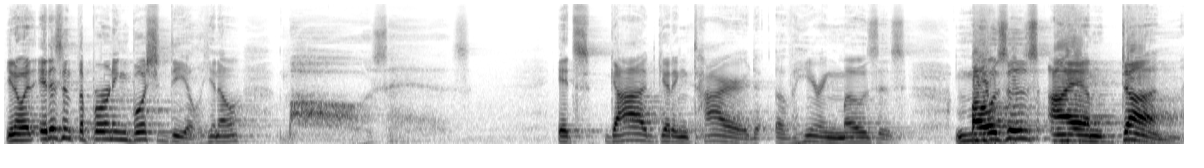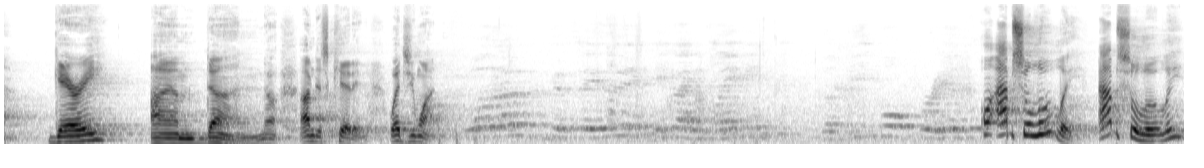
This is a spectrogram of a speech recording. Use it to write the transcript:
You know, it, it isn't the burning bush deal, you know? Moses. It's God getting tired of hearing Moses. Moses, I am done. Gary, I am done. No, I'm just kidding. What'd you want? Well, absolutely. Absolutely.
